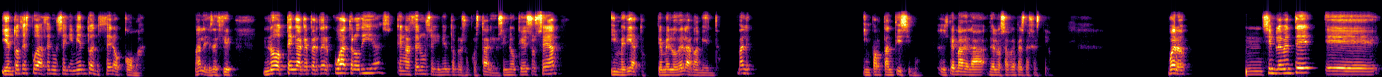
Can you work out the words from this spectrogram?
Y entonces puedo hacer un seguimiento en cero coma. ¿vale? Es decir, no tenga que perder cuatro días en hacer un seguimiento presupuestario, sino que eso sea inmediato, que me lo dé la herramienta. ¿vale? Importantísimo el tema de, la, de los RPs de gestión. Bueno, mm, simplemente eh,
